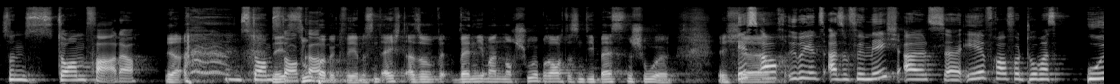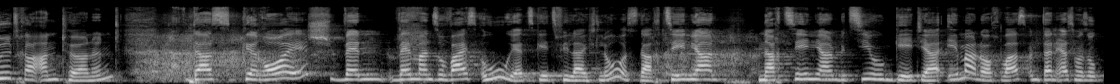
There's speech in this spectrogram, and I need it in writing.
so ein Stormfader. Ja. Ein Nee, Stormstalker. super bequem. Es sind echt, also wenn jemand noch Schuhe braucht, das sind die besten Schuhe. Ich, Ist äh, auch übrigens, also für mich als äh, Ehefrau von Thomas ultra antörnend. Das Geräusch, wenn, wenn man so weiß, uh, jetzt geht's vielleicht los. Nach zehn Jahren, nach zehn Jahren Beziehung geht ja immer noch was und dann erstmal so,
